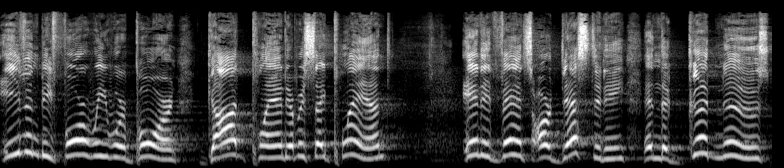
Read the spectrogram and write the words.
Even before we were born, God planned, everybody say planned, in advance our destiny and the good news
